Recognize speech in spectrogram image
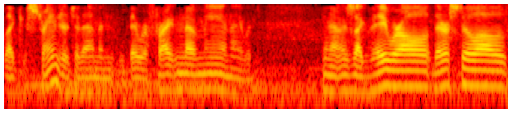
like stranger to them, and they were frightened of me, and they would you know, it was like they were all, they're still all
